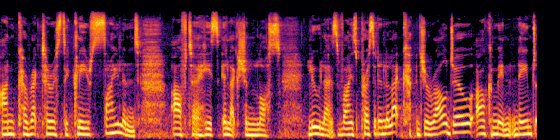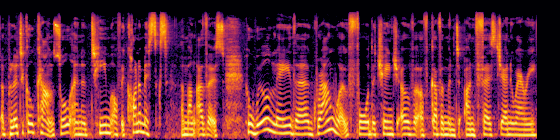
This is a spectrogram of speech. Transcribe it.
uncharacteristically silent after his election loss. Lula's vice president-elect Geraldo Alckmin named a political council and a team of economists, among others, who will lay the groundwork for the changeover of government on 1st January.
